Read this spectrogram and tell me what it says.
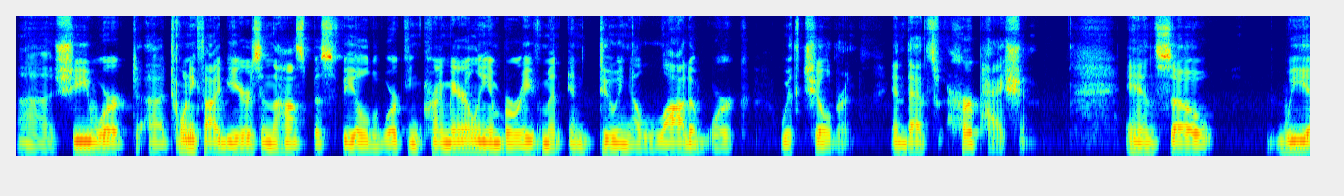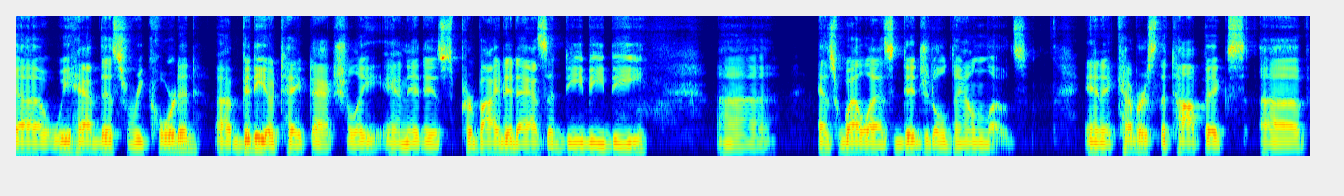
Uh, she worked uh, 25 years in the hospice field, working primarily in bereavement and doing a lot of work with children. And that's her passion. And so we uh, we have this recorded, uh, videotaped actually, and it is provided as a DVD uh, as well as digital downloads. And it covers the topics of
